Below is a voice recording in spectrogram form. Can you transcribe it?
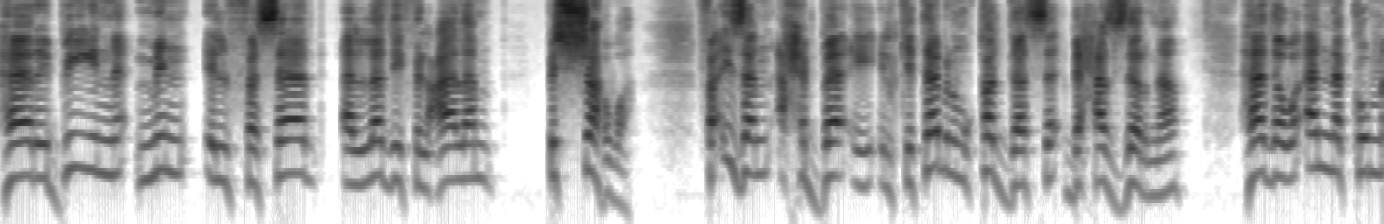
هاربين من الفساد الذي في العالم بالشهوة. فإذا أحبائي الكتاب المقدس بحذرنا هذا وأنكم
